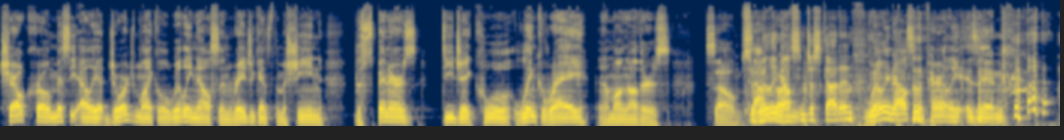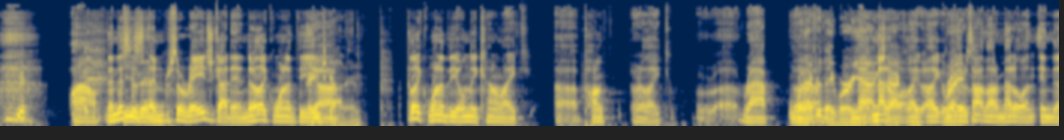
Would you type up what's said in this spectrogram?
Sheryl Crow, Missy Elliott, George Michael, Willie Nelson, Rage Against the Machine, The Spinners, DJ Kool, Link Wray, and among others. So, So Willie Nelson just got in. Willie Nelson apparently is in. Wow. And this He's is in. and so Rage got in. They're like one of the Rage uh, got in. they're like one of the only kind of like uh, punk or like uh, rap uh, Whatever they were, me- yeah, metal exactly. like like where Right. Mm-hmm. there's not a lot of metal in, in the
